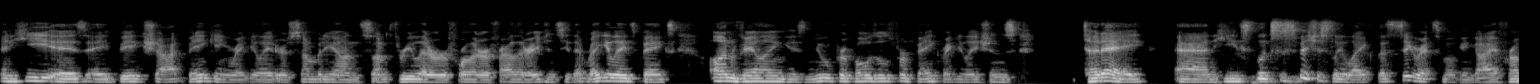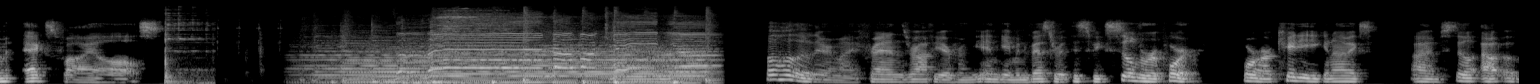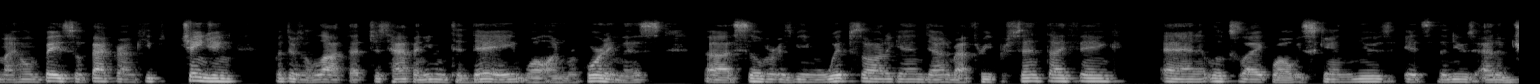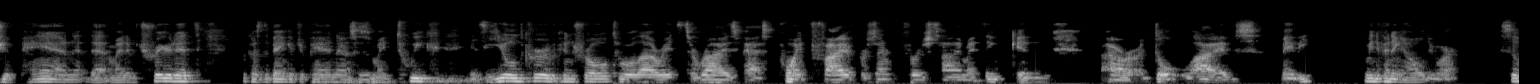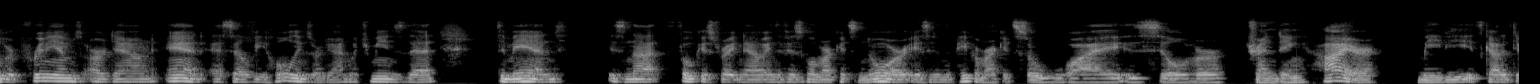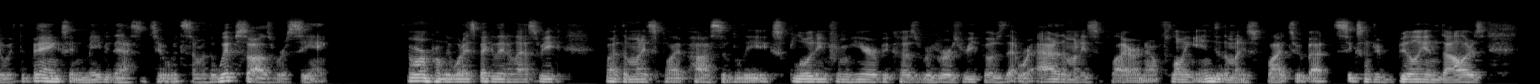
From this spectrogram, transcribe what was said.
and he is a big shot banking regulator, somebody on some three letter or four letter or five letter agency that regulates banks, unveiling his new proposals for bank regulations today. And he looks suspiciously like the cigarette smoking guy from X Files. Well, hello there, my friends. Rafi here from the Endgame Investor with this week's Silver Report for Arcadia Economics. I'm still out of my home base, so background keeps changing, but there's a lot that just happened even today while I'm recording this. Uh, silver is being whipsawed again, down about 3%, I think. And it looks like while we scan the news, it's the news out of Japan that might have triggered it because the Bank of Japan now says it might tweak its yield curve control to allow rates to rise past 0.5% for the first time, I think, in our adult lives, maybe. I mean, depending how old you are. Silver premiums are down and SLV holdings are down, which means that demand is not focused right now in the physical markets, nor is it in the paper markets. So, why is silver trending higher? Maybe it's got to do with the banks, and maybe that has to do with some of the whipsaws we're seeing. More importantly, what I speculated last week about the money supply possibly exploding from here because reverse repos that were out of the money supply are now flowing into the money supply to about $600 billion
